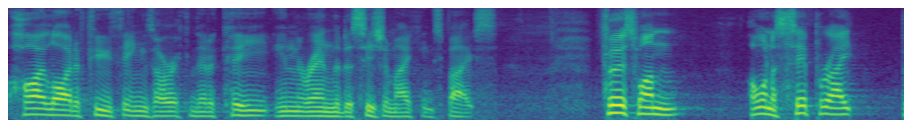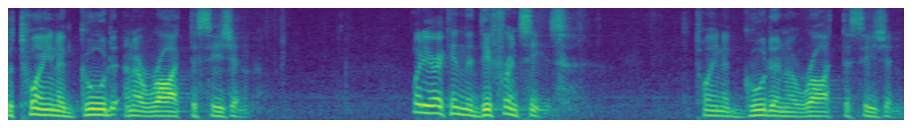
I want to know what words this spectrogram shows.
highlight a few things I reckon that are key in around the decision-making space. First one, I want to separate between a good and a right decision. What do you reckon the difference is? Between a good and a right decision?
